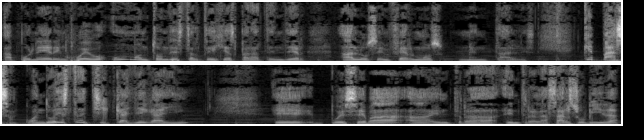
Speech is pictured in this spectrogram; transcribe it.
a poner en juego un montón de estrategias para atender a los enfermos mentales. ¿Qué pasa? Cuando esta chica llega ahí, eh, pues se va a entrelazar su vida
